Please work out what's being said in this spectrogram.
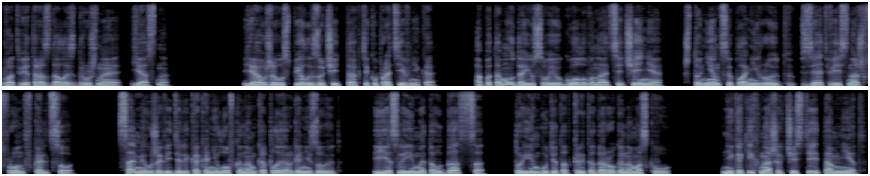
В ответ раздалось дружное «ясно». «Я уже успел изучить тактику противника, а потому даю свою голову на отсечение, что немцы планируют взять весь наш фронт в кольцо. Сами уже видели, как они ловко нам котлы организуют. И если им это удастся, то им будет открыта дорога на Москву. Никаких наших частей там нет,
